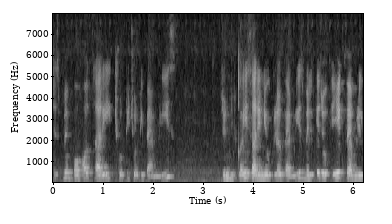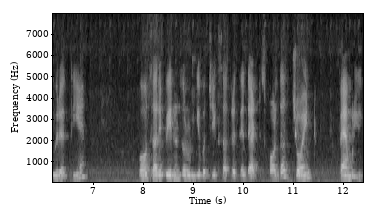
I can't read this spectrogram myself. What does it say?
जिसमें बहुत सारी छोटी छोटी फैमिलीज़ जिन कई सारी न्यूक्लियर फैमिलीज़ मिलके जो एक फैमिली में रहती हैं, बहुत सारे पेरेंट्स और उनके बच्चे एक साथ रहते हैं that is called the joint family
